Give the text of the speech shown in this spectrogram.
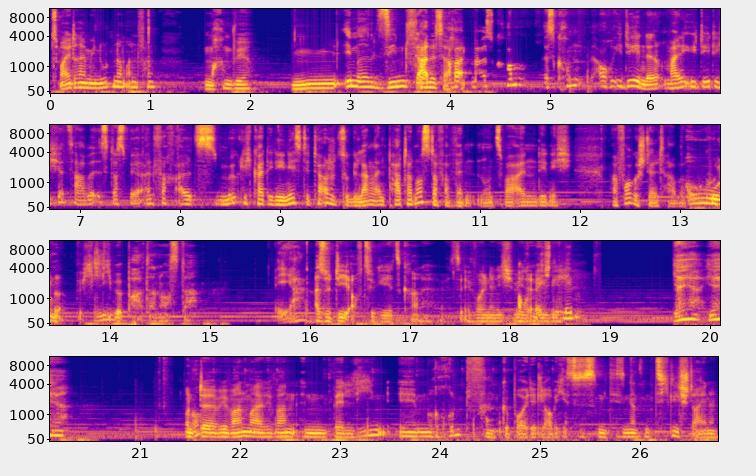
zwei, drei Minuten am Anfang machen wir immer sinnvolle ja, Sachen. Aber, es, kommen, es kommen auch Ideen. Denn meine Idee, die ich jetzt habe, ist, dass wir einfach als Möglichkeit in die nächste Etage zu gelangen einen Paternoster verwenden. Und zwar einen, den ich mal vorgestellt habe. Oh, cool. ich liebe Paternoster. Ja. Also die Aufzüge jetzt gerade. Wir wollen ja nicht wieder auch im irgendwie... Leben? Ja, ja, ja, ja. Und oh. äh, wir waren mal, wir waren in Berlin im Rundfunkgebäude, glaube ich, ist es mit diesen ganzen Ziegelsteinen.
